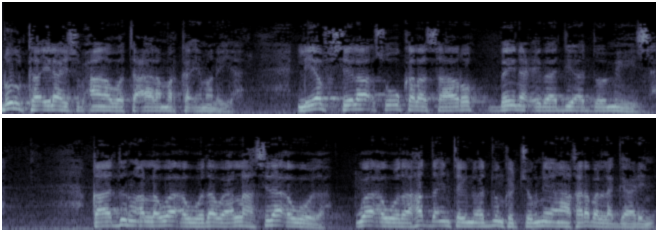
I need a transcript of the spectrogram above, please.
dhulka ilaahay subxaanahu wa tacaala markaa imanaya. Liyafsila suu u kala saaro bayna cibaadihi addoomihiisa. Qaadirun alla waa awoodaa waa allaha sidaa awooda waa awoodaa hadda intaynu adduunka joognay aan aakharaba la gaadhin.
